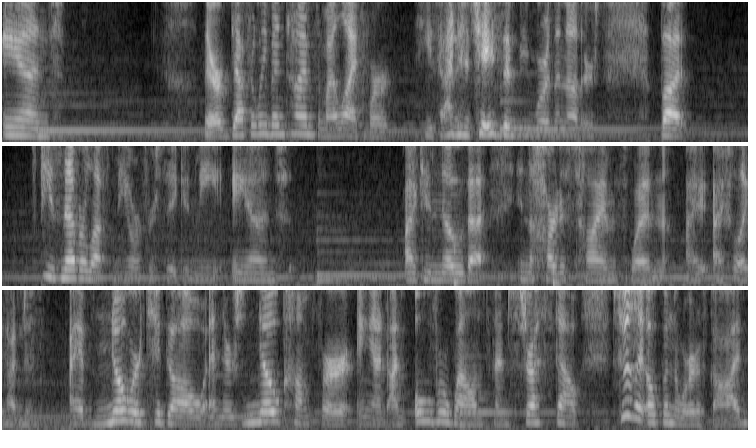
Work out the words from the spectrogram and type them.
And there have definitely been times in my life where he's had to chasten me more than others. But he's never left me or forsaken me and I can know that in the hardest times when I, I feel like I'm just I have nowhere to go and there's no comfort and I'm overwhelmed and I'm stressed out. As soon as I open the Word of God,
